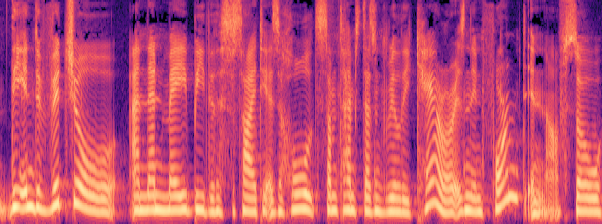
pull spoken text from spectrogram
the individual and then maybe the society as a whole sometimes doesn't really care or isn't informed enough. So,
